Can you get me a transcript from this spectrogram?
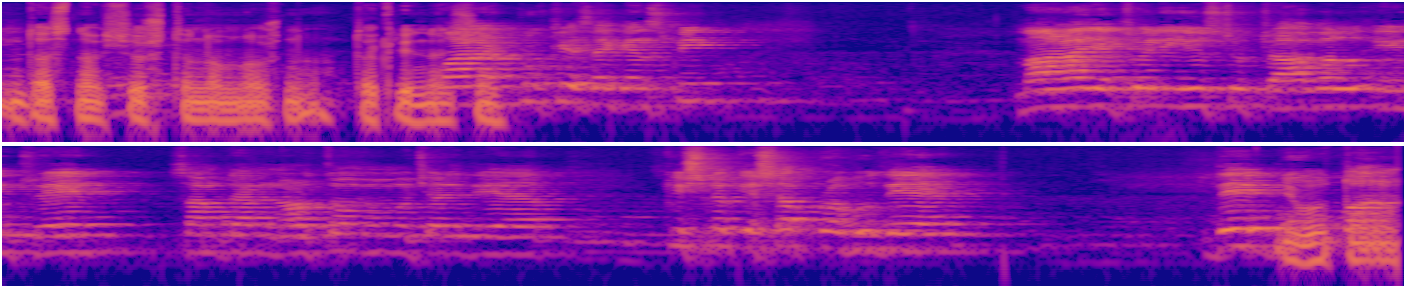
даст нам все, что нам нужно, так или иначе. Krishna Keshav Prabhu there. И вот, э,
